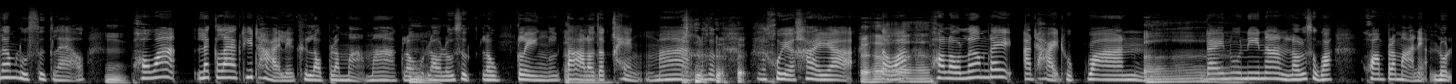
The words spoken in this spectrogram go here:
เริ่มรู้สึกแล้วอืมเพราะว่าแรก ๆที่ถ่ายเลยคือเราประหม่ามากเราอืมเรารู้สึกเราเกรงตาอ่าเราจะแข็งมากรู้สึกเราคุยกับใครอะอ่าฮะแต่ว่าอ่าฮะพอเราเริ่มได้อาถ่ายทุกวันอ่าได้นู่นนี่นั่น เรารู้สึกว่าความประหม่าเนี่ยลด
